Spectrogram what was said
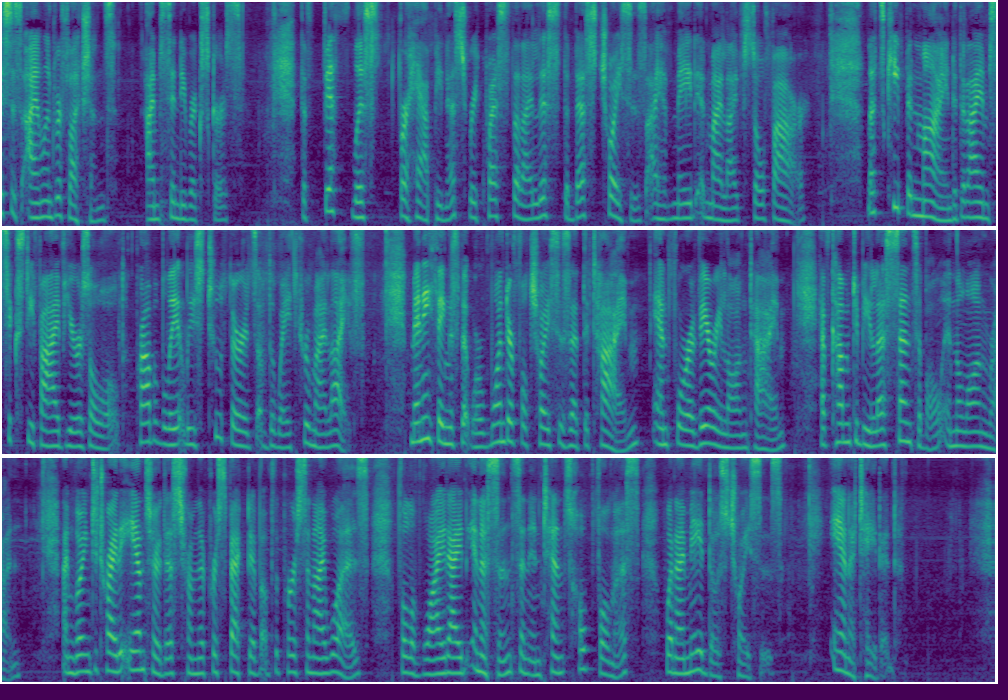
This is Island Reflections. I'm Cindy Ricksgers. The fifth list for happiness requests that I list the best choices I have made in my life so far. Let's keep in mind that I am 65 years old, probably at least two thirds of the way through my life. Many things that were wonderful choices at the time, and for a very long time, have come to be less sensible in the long run. I'm going to try to answer this from the perspective of the person I was, full of wide eyed innocence and intense hopefulness when I made those choices. Annotated.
